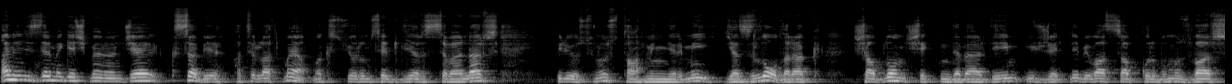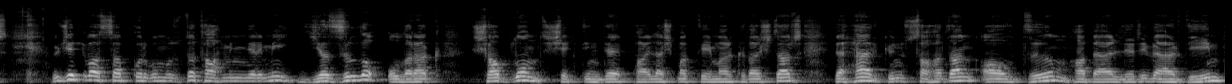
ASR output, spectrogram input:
Analizlerime geçmeden önce kısa bir hatırlatma yapmak istiyorum sevgili yarış severler. Biliyorsunuz tahminlerimi yazılı olarak şablon şeklinde verdiğim ücretli bir WhatsApp grubumuz var. Ücretli WhatsApp grubumuzda tahminlerimi yazılı olarak şablon şeklinde paylaşmaktayım arkadaşlar ve her gün sahadan aldığım haberleri verdiğim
